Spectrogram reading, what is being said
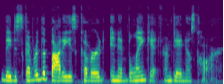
They discovered the bodies covered in a blanket from Daniel's car.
